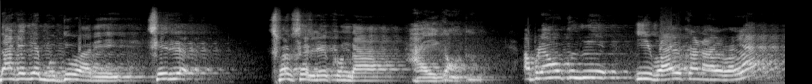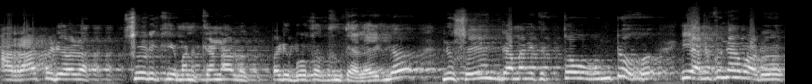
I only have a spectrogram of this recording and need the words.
దానికైతే ముద్దువారి శరీర స్పర్శ లేకుండా హాయిగా ఉంటుంది. అప్పుడు ఏమవుతుంది? ఈ వాయు కణాల వల్ల ఆ రాపిడి వల్ల సూర్యుడికి మన కిరణాలు పడిపోతుంటే ఎలా నువ్వు స్వయం గమనికతో ఉంటూ ఈ అనుకునేవాడు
